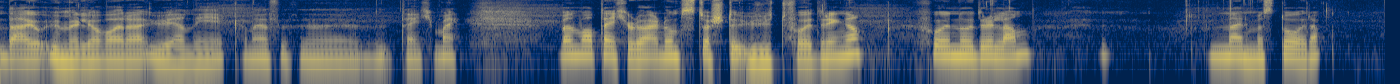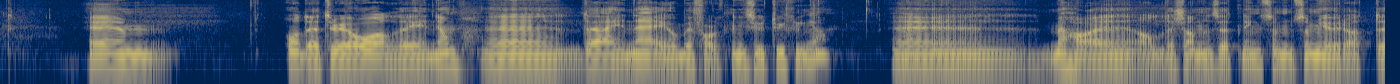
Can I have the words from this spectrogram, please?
det, er, jo umulig å være uenig i, kan jeg tenke meg. Men hva tenker du er de største utfordringene for Nordre Land de nærmeste åra? Um, og det tror jeg òg alle er enige om. Uh, det ene er jo befolkningsutviklinga. Uh, vi har en alderssammensetning som, som gjør at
